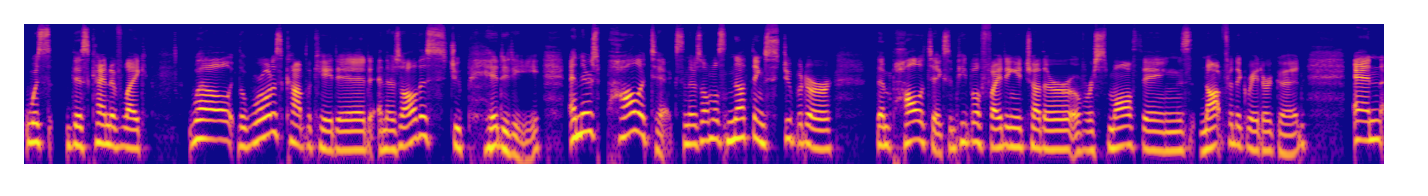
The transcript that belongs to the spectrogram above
was this kind of like, well, the world is complicated and there's all this stupidity and there's politics and there's almost nothing stupider than politics and people fighting each other over small things, not for the greater good. And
